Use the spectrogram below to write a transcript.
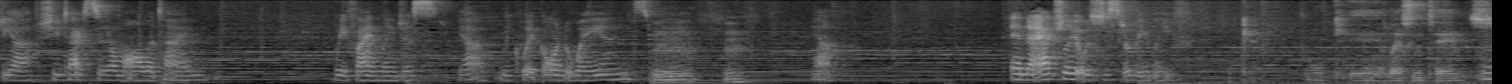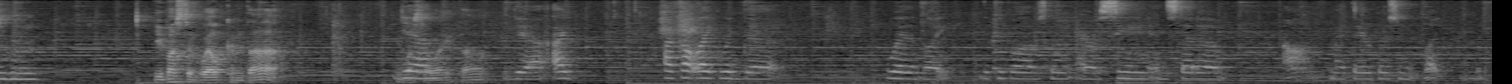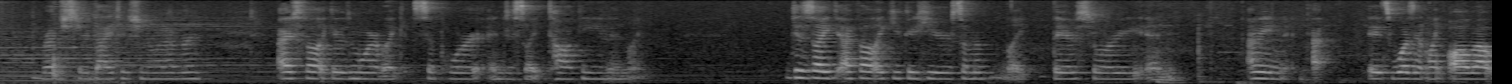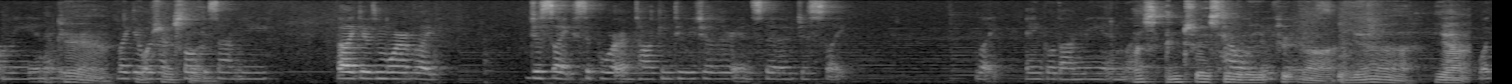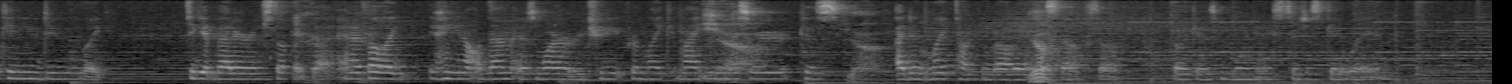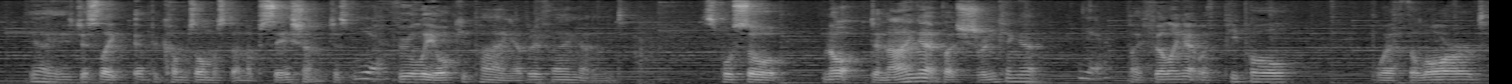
yeah, she texted them all the time. We finally just, yeah, we quit going to weigh-ins. We, Mm-hmm. Yeah. And actually, it was just a relief. Okay, Okay. less intense. Mm-hmm. You must have welcomed that. You must Yeah. have liked that. Yeah, I I felt like with the with like the people I was going I was seeing instead of um, my therapist and like registered dietitian or whatever, I just felt like it was more of like support and just like talking and like because like I felt like you could hear some of like their story and I mean it wasn't like all about me and Okay, everything. Like it wasn't focused on me. Felt like it was more of like just like support and talking to each other instead of just like like angled on me and like That's interesting the way you put that. Yeah, yeah. what can you do like to get better and stuff like that and i felt like hanging out with them it was more a retreat from like my eating Yeah. disorder because Yeah. i didn't like talking about it Yeah. and stuff so i felt like it was more nice to just get away and Yeah, it's just like it becomes almost an obsession, just yeah fully occupying everything and suppose so not denying it but shrinking it yeah by filling it with people, with the Lord,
